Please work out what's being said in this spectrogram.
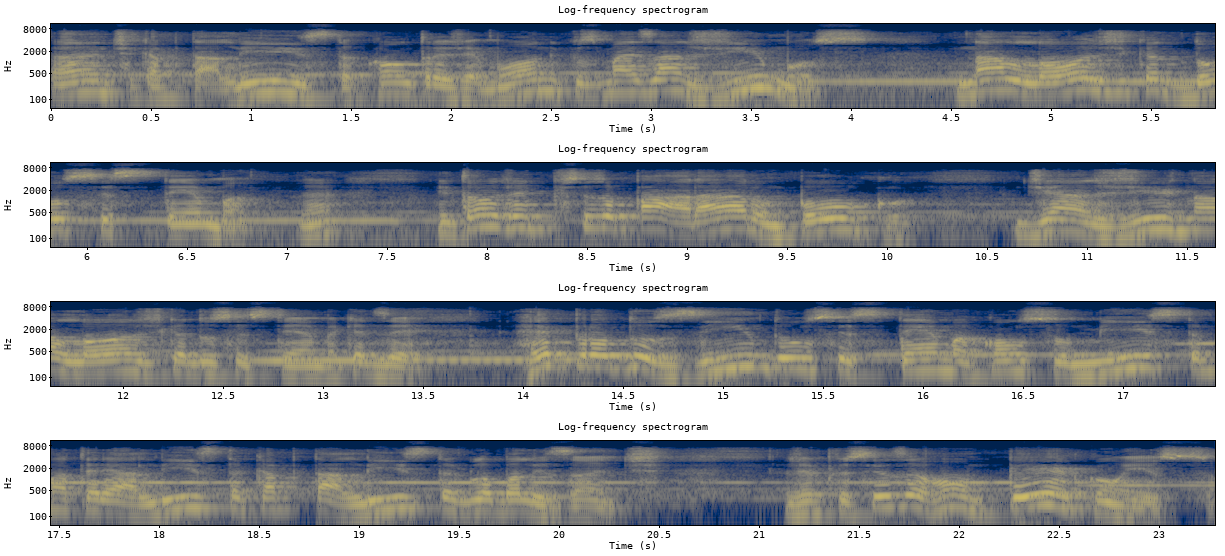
anticapitalista, contra-hegemônicos, mas agimos na lógica do sistema, né? Então a gente precisa parar um pouco de agir na lógica do sistema, quer dizer, reproduzindo um sistema consumista, materialista, capitalista, globalizante. A gente precisa romper com isso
